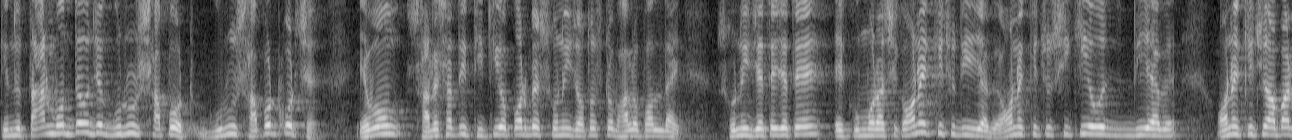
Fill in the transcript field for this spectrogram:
কিন্তু তার মধ্যেও যে গুরুর সাপোর্ট, গুরু সাপোর্ট করছে এবং সাড়ে সাথী তৃতীয় পর্বে শনি যথেষ্ট ভালো ফল দেয়। শনি যেতে যেতে এই কুম্ভ রাশিকে অনেক কিছু দিয়ে যাবে, অনেক কিছু শিখিয়েও দিয়ে যাবে, অনেক কিছু আবার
